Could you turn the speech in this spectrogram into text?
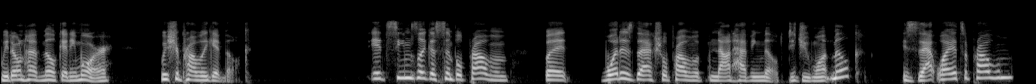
We don't have milk anymore. We should probably get milk. It seems like a simple problem, but what is the actual problem of not having milk? Did you want milk? Is that why it's a problem?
